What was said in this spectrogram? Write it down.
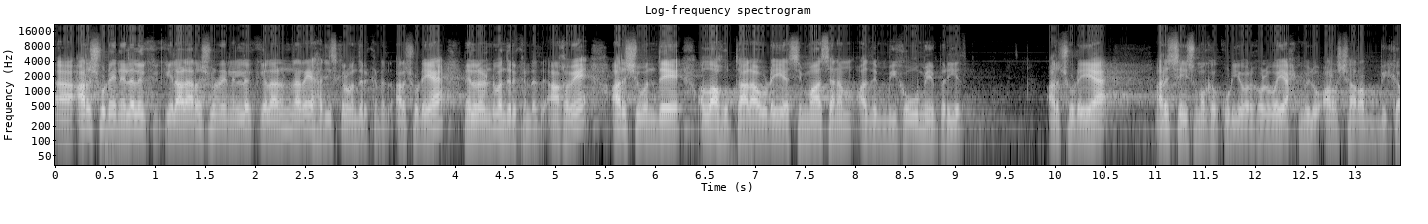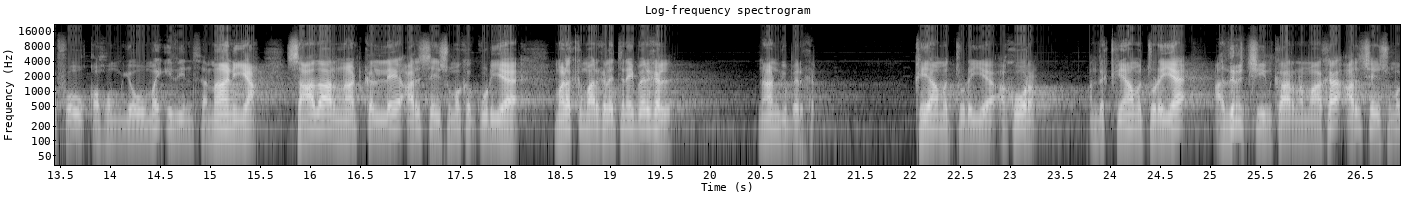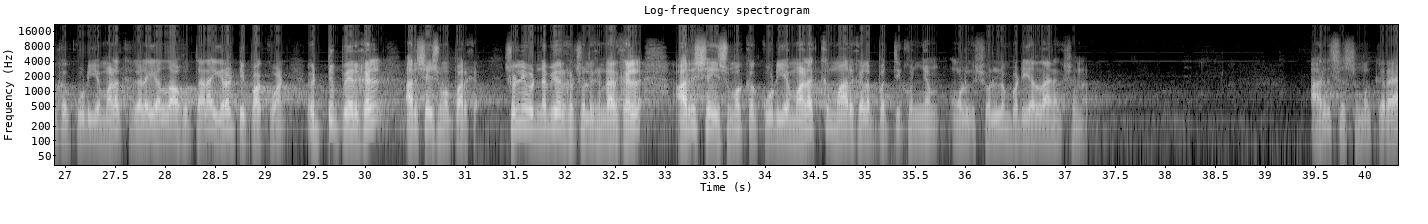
அரசுடைய நிழலுக்கு கீழால் அரசுடைய நிழலுக்கு கீழால் நிறைய ஹதீஸ்கள் வந்திருக்கின்றது. அரசுடைய நிழல் என்று வந்திருக்கின்றது. ஆகவே அரசு வந்து அல்லாஹு தாலாவுடைய சிம்மாசனம் அது மிகவும் பெரியது. அரசுடைய அரிசை சுமக்கக்கூடியவர்கள் வயஹ்மிலு அர்ஷ ரப்பிக ஃபௌகஹும் யௌம இதின் சமானியா. சாதாரண நாட்களிலே அரிசை சுமக்கக்கூடிய மலக்குமார்கள் எத்தனை பேர்கள்? நான்கு பேர்கள். கியாமத்துடைய அகோரம் அந்த கியாமத்துடைய அதிர்ச்சியின் காரணமாக அரிசை சுமக்கக்கூடிய மலக்குகளை அல்லாஹு தாலா இரட்டிப்பாக்குவான் எட்டு பேர்கள் அரிசை சுமப்பார்கள். சொல்லிவிட்டு நபியவர்கள் சொல்லுகின்றார்கள் அரிசை சுமக்கக்கூடிய மலக்குமார்களை பற்றி கொஞ்சம் உங்களுக்கு சொல்லும்படி எல்லாம் எனக்கு சொன்னேன். அரிசை சுமக்கிற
